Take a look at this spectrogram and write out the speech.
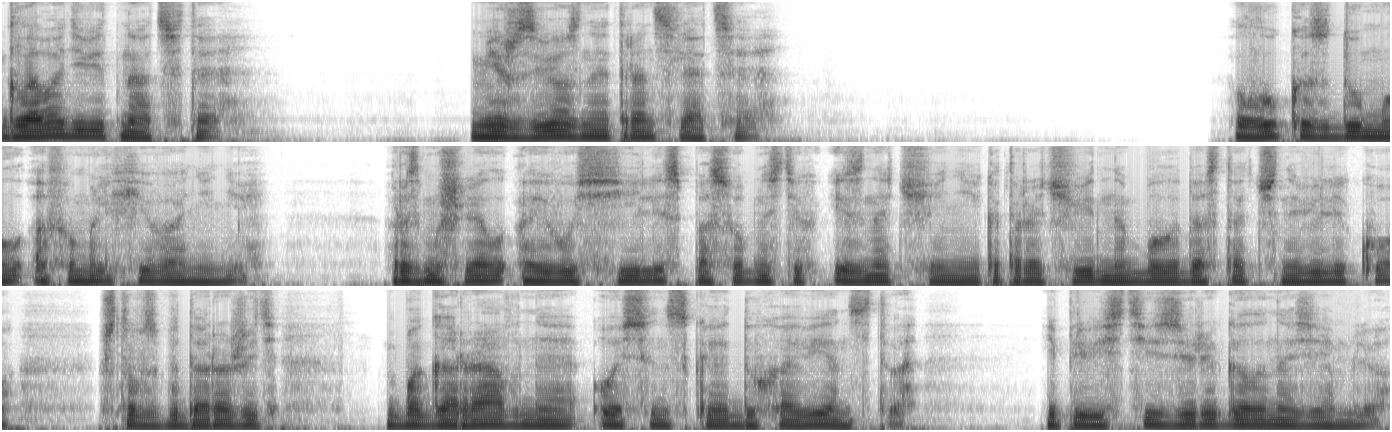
Глава 19. Межзвездная трансляция. Лукас думал о Фомальхиванине, размышлял о его силе, способностях и значении, которое, очевидно, было достаточно велико, чтобы взбудоражить богоравное осенское духовенство и привести Зюрегала на землю.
